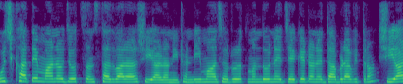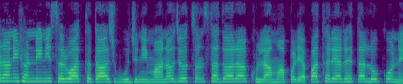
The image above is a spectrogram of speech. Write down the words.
ભુજ ખાતે માનવજ્યોત સંસ્થા દ્વારા શિયાળાની ઠંડીમાં જરૂરતમંદોને જેકેટ અને ધાબળા વિતરણ. શિયાળાની ઠંડીની શરૂઆત થતાં જ ભુજની માનવજ્યોત સંસ્થા દ્વારા ખુલ્લામાં પડ્યા પાથર્યા રહેતા લોકોને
